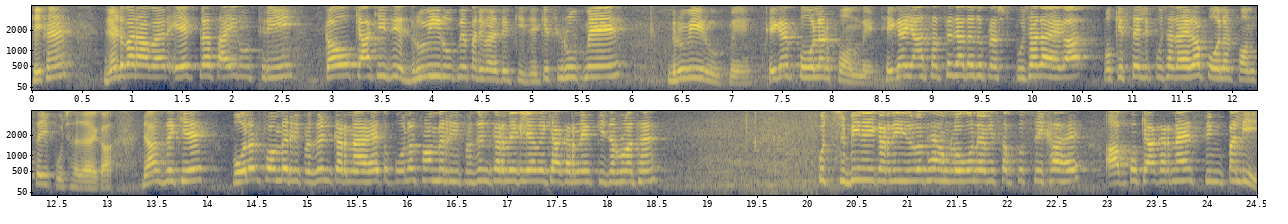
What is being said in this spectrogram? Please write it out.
ठीक है? जेड बराबर, एक प्लस आई रूट थ्री को क्या कीजिए? ध्रुवी रूप में परिवर्तित कीजिए। किस रूप में? ध्रुवी रूप में। ठीक है? पोलर फॉर्म में। ठीक है? यहाँ सबसे ज़्यादा जो प्रश्न पूछा जाएगा, वो किससे पूछा जाएगा? पोलर फॉर्म से ही पूछा जाएगा। ध्यान से देखिए, पोलर फॉर्म में रिप्रेजेंट करना है तो पोलर फॉर्म में रिप्रेजेंट करने के लिए हमें क्या करने की ज़रूरत है? कुछ भी नहीं करने की ज़रूरत है, हम लोगों ने अभी सब कुछ सीखा है। आपको क्या करना है? सिंपली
